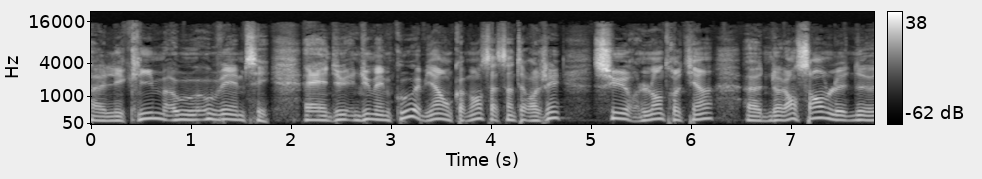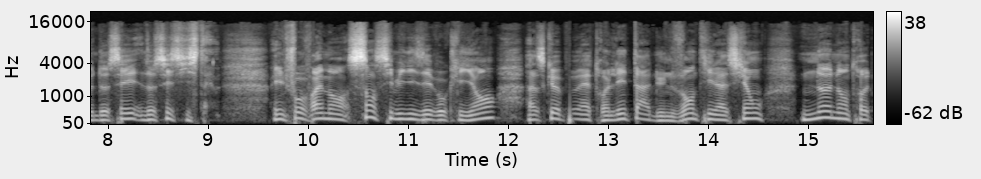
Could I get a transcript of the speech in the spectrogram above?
euh, les clims ou, VMC. Et du, même coup, eh bien, on commence à s'interroger sur l'entretien de l'ensemble de, ces, de ces systèmes. Il faut vraiment sensibiliser vos clients à ce que peut être l'état d'une ventilation non entretenue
